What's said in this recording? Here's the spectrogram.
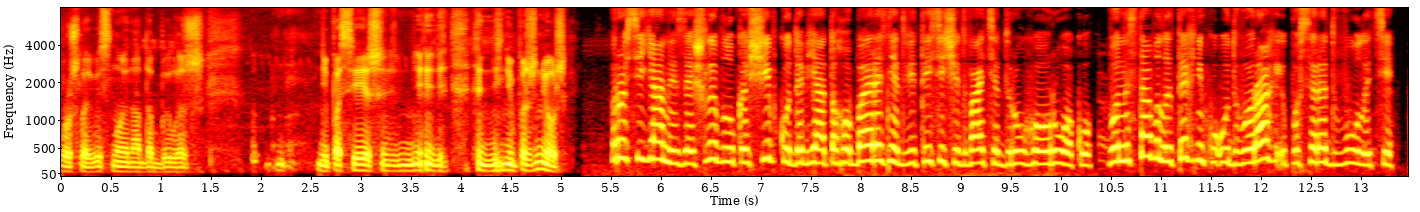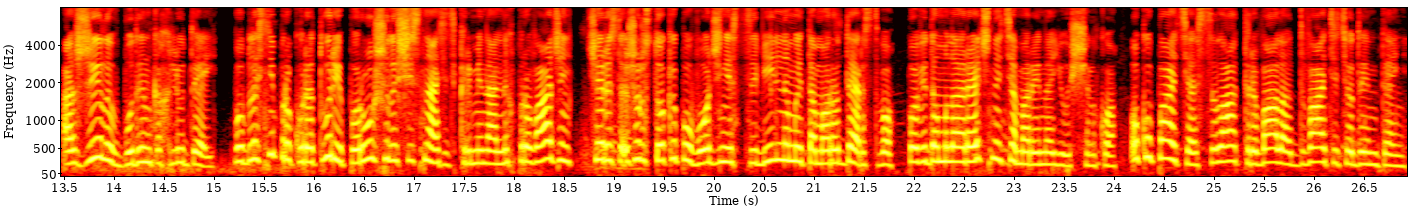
прошлой весной надо было ж не посеешь, не, не, не пожнешь. Росіяни зайшли в Лукашівку 9 березня 2022 року. Вони ставили техніку у дворах і посеред вулиці, а жили в будинках людей. В обласній прокуратурі порушили 16 кримінальних проваджень через жорстоке поводження з цивільними та мародерство, повідомила речниця Марина Ющенко. Окупація села тривала 21 день.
